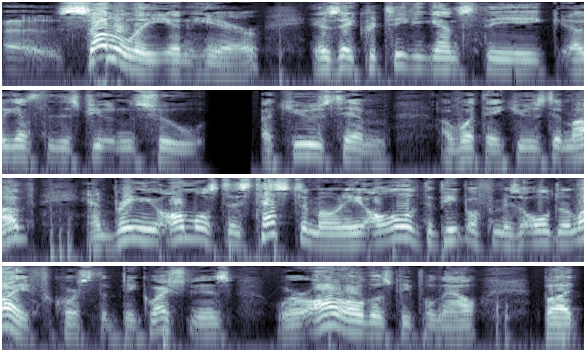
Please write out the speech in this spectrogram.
uh, subtly in here is a critique against the against the disputants who accused him of what they accused him of, and bringing almost as testimony all of the people from his older life. Of course, the big question is, where are all those people now? But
